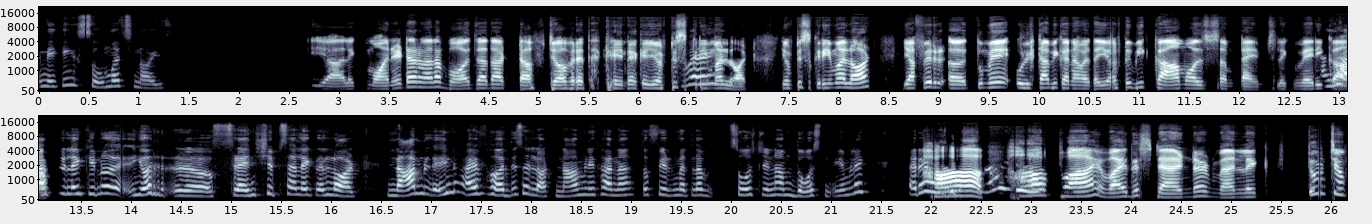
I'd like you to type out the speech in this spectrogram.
making so much noise. या लाइक मॉनिटर वाला बहुत ज़्यादा टफ जॉब रहता है कहीं ना कहीं you have to scream a वही lot you have to scream a lot या फिर uh, तुम्हें उल्टा भी करना पड़ता है you have to be calm also sometimes like very and you have काम to like you know your uh, friendships are like a lot नाम you know I've heard this a lot नाम लिखा ना तो फिर मतलब सोच लेना हम दोस्त नहीं I'm like अरे हाँ do हाँ why why the standard man like तुम चुप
